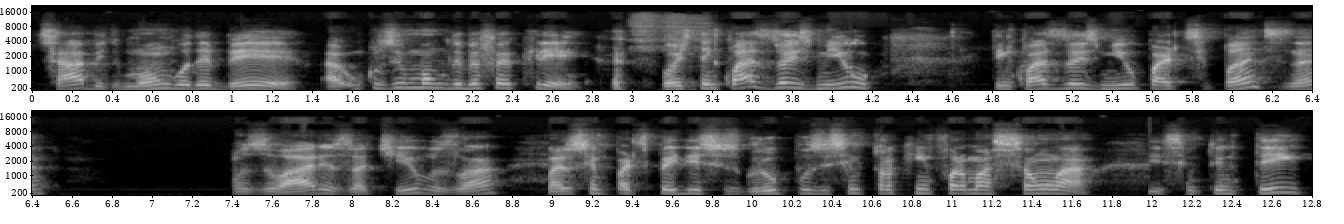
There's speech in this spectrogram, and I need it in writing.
sabe, do MongoDB. Ah, inclusive o MongoDB foi eu que criei. Hoje tem quase 2 mil, tem quase 2 mil participantes, né? Usuários ativos lá, mas eu sempre participei desses grupos e sempre troquei informação lá. E sempre tentei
